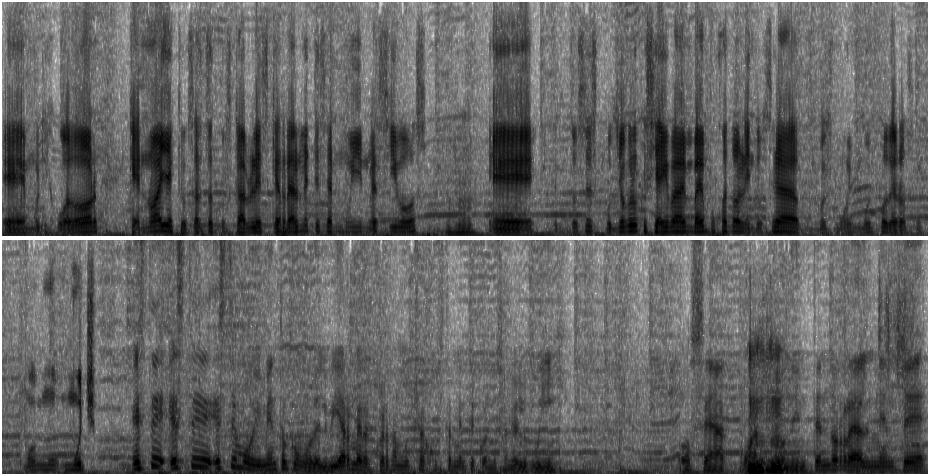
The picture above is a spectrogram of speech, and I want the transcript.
eh, multijugador, que no haya que usar tantos cables, que realmente sean muy inmersivos. Eh, entonces, pues yo creo que sí ahí va, va empujando a la industria pues muy muy poderosa, muy, mucho. Este este este movimiento como del VR me recuerda mucho a justamente cuando salió el Wii. O sea, cuando Nintendo realmente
